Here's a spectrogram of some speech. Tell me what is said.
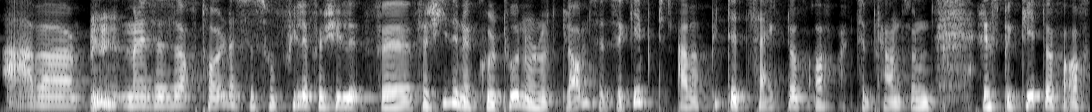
aber man, es ist auch toll, dass es so viele verschiedene, verschiedene Kulturen und Glaubenssätze gibt, aber bitte zeigt doch auch Akzeptanz und respektiert doch auch,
